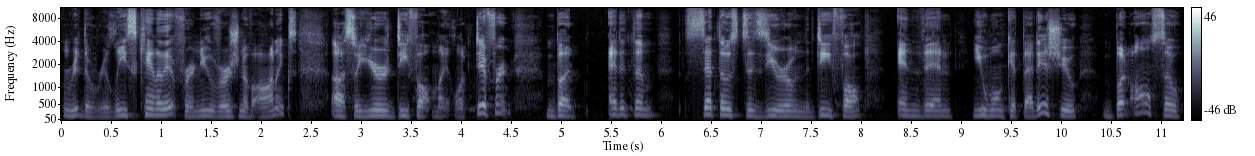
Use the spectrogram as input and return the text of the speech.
the release candidate for a new version of Onyx, uh, so your default might look different, but edit them, set those to zero in the default, and then you won't get that issue. But also,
